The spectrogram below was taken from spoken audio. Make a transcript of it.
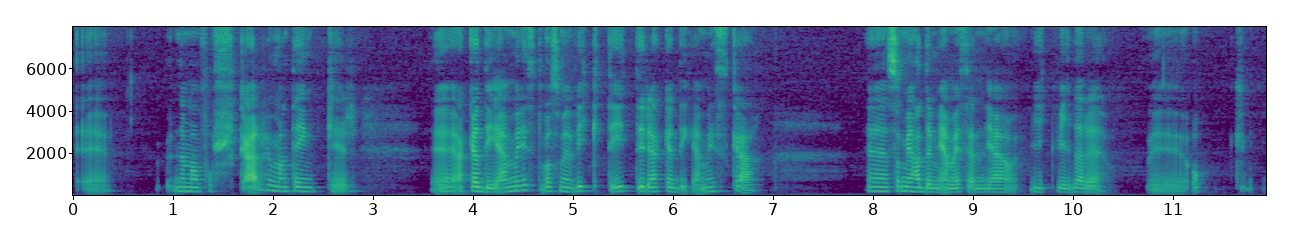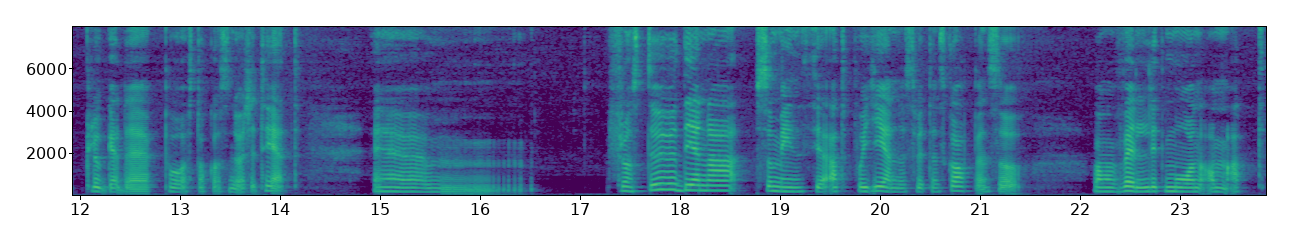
eh, när man forskar, hur man tänker eh, akademiskt, vad som är viktigt i det akademiska. Som jag hade med mig sen när jag gick vidare och pluggade på Stockholms universitet. Ehm, från studierna så minns jag att på genusvetenskapen så var man väldigt mån om att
